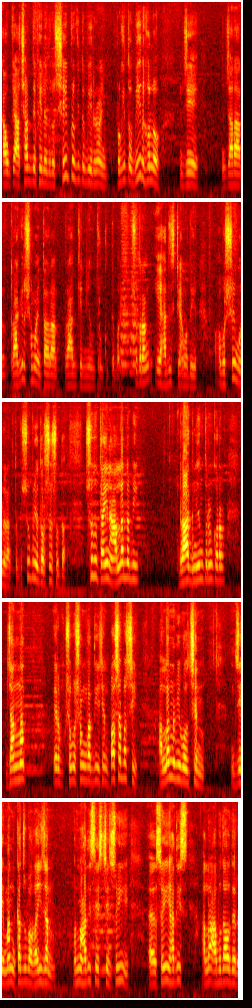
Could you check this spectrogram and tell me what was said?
কাউকে আছাড় দিয়ে ফেলে দিল, সেই প্রকৃত বীর নয়। প্রকৃত বীর হলো যে, যারা রাগের সময় তারা রাগকে নিয়ন্ত্রণ করতে পারে। সুতরাং এই হাদিসটি আমাদের অবশ্যই মনে রাখতে হবে। সুপ্রিয় দর্শক শ্রোতা, শুধু তাই না, আল্লাহ নবী রাগ নিয়ন্ত্রণ করার জান্নাত এর শুভ সংবাদ দিয়েছেন। পাশাপাশি আল্লাহ নবী বলছেন যে, মান কাজুবা গাইজান অন্য হাদিস এসছে, সহি সহি হাদিস, আল্লাহ আবু দাউদের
